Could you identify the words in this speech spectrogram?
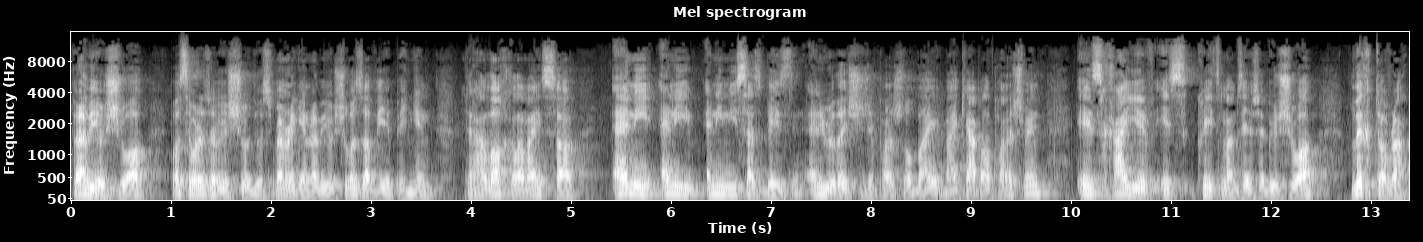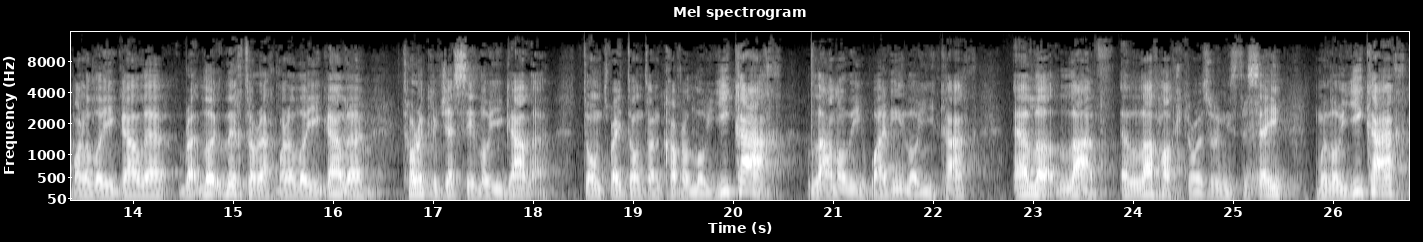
But Rabbi Yeshua, what does Rabbi Yeshua do? Remember again, Rabbi Yeshua is of the opinion that Halach Lamaisa any any any misas bezdin, any relationship punishable by, by capital punishment is chayiv is creates mamzer. Rabbi Yeshua lichtov rachmana lo yigala lichtov rachmana lo yigala. Torah could just say lo yigala. Don't write. Don't uncover lo yikach lamali. Why do you need lo yikach? Ella lav. Ella lav hakikar. That's what it means to say. Lo yikach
